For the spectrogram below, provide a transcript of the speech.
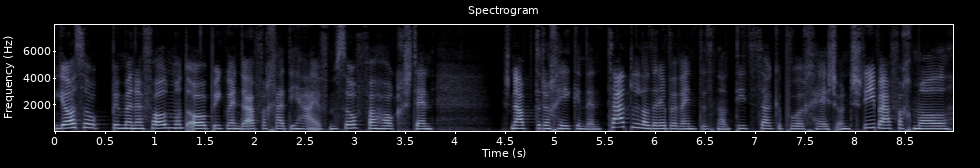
ja, so bei einem Vollmondabend, wenn du einfach auch die auf dem Sofa hockst, dann schnapp dir doch irgendeinen Zettel oder eben, wenn du ein Notiztagebuch hast und schreib einfach mal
